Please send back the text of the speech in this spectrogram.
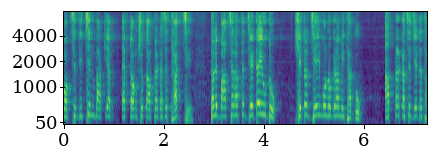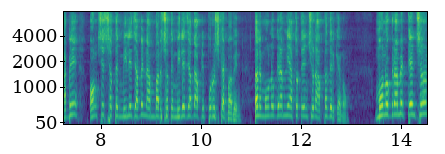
বক্সে দিচ্ছেন, বাকি একটা অংশ তো আপনার কাছে থাকছে। তাহলে বাচ্চার হাতে যেটাই উঠুক, সেটার যেই মনোগ্রামই থাকুক, আপনার কাছে যেটা থাকবে, অংশের সাথে মিলে যাবে, নাম্বারের সাথে মিলে যাবে, আপনি পুরস্কার পাবেন। তাহলে মনোগ্রাম নিয়ে এত টেনশন আপনাদের কেন? মনোগ্রামের টেনশন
